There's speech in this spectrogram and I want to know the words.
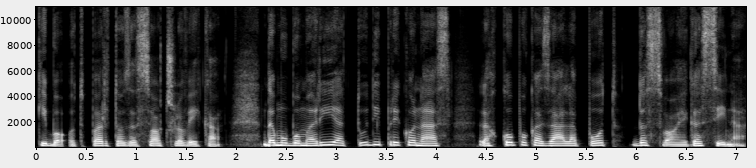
ki bo odprto za sočloveka, da mu bo Marija tudi preko nas lahko pokazala pot do svojega sina.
